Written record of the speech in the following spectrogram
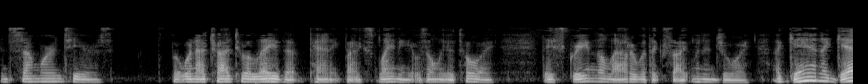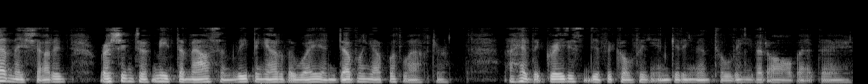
and some were in tears. But when I tried to allay the panic by explaining it was only a toy, they screamed the louder with excitement and joy. Again, again, they shouted, rushing to meet the mouse and leaping out of the way and doubling up with laughter. I had the greatest difficulty in getting them to leave at all that day.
